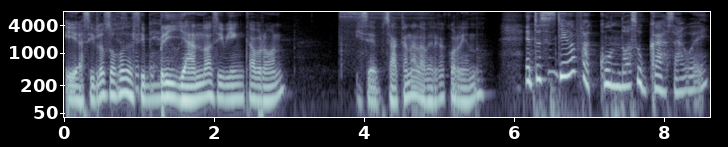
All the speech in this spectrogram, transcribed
y así los ojos Es así brillando así bien cabrón. Y se sacan a la verga corriendo. Entonces llega Facundo a su casa, güey.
